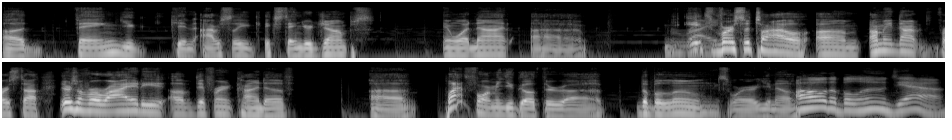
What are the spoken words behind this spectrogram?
uh thing, you can obviously extend your jumps and whatnot. Uh, it's versatile. Um, I mean not versatile. There's a variety of different kind of uh platforming you go through. Uh, the balloons where you know Oh, the balloons. Yeah,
